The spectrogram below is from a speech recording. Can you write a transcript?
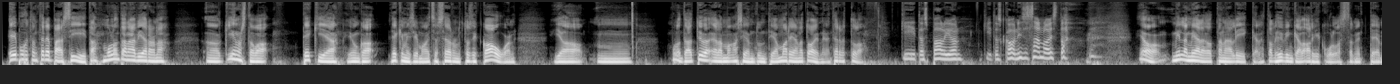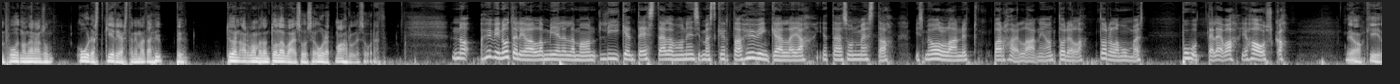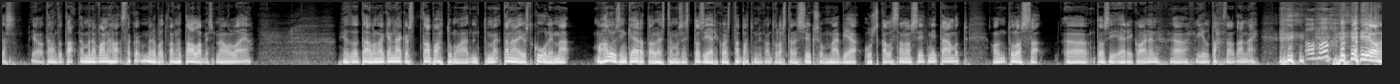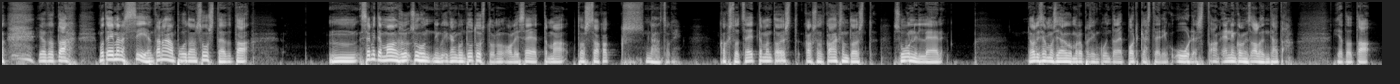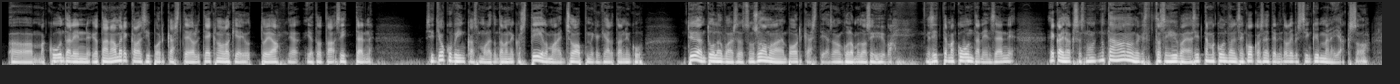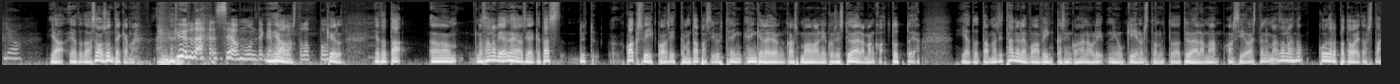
ei puhuta enempää siitä. Mulla on tänään vieraana äh, kiinnostava tekijä, jonka tekemisiä mä oon itse seurannut tosi kauan, ja mm, mulla on täällä työelämäasiantuntija Mariana Toiminen. Tervetuloa. Kiitos paljon. Kiitos kauniista sanoista. Joo, millä mielellä olet tänään liikkeelle? Tämä oli Hyvinkäällä arkikullassa nyt. Me puhutaan tänään sun uudesta kirjasta nimeltä Hyppy. Työn arvomaton tulevaisuus ja uudet mahdollisuudet. No hyvin uteliaalla mielellä mä oon liikenteessä. Täällä mä oon ensimmäistä kertaa Hyvinkäällä ja, ja tämä sun mesta, missä me ollaan nyt parhaillaan, niin on todella, todella mun mielestä puhutteleva ja hauska. Joo, kiitos. Joo, tämä on tota, tämmöinen vanha, 110 vuotta vanha talo, missä me ollaan ja ja tota, täällä on kaiken näköistä tapahtumaa. Et nyt mä, tänään just kuulin, mä, mä haluaisin kertoa yhdestä semmoisesta tosi erikoisesta tapahtumasta, mikä on tulossa tänne syksyyn. Mä en vielä uskalla sanoa siitä mitään, mutta on tulossa ö, tosi erikoinen ö, ilta, sanotaan näin. Oho. Joo, ja tota, mutta ei mennä siihen. Tänään puhutaan susta ja tota, mm, se, miten mä oon su- suhun niin ikään kuin tutustunut, oli se, että mä tuossa kaksi, se oli, 2017, 2018 suunnilleen ne oli semmoisia, kun mä rupesin kuuntelemaan podcasteja niin uudestaan, ennen kuin mä aloitin tätä. Ja tota, mä kuuntelin jotain amerikkalaisia podcasteja, oli teknologiajuttuja, ja, ja tota, sitten sit joku vinkkasi mulle, että on tämmöinen niin Steal My Job, mikä kertoo niin kuin työn tulevaisuudessa, se on suomalainen podcast, ja se on kuulemma tosi hyvä. Ja sitten mä kuuntelin sen, niin eka jaksossa, no, no tämä on oikeasti tosi hyvä, ja sitten mä kuuntelin sen koko setin, niin oli vissiin kymmenen jaksoa. Joo. Ja, ja tota, se on sun tekemä. Kyllä, se on mun tekemä alusta loppuun. Kyllä. Ja tota, Um, mä sanon vielä yhden asian, että tässä nyt kaksi viikkoa sitten mä tapasin yhtä henkilöä, jonka kanssa mä ollaan niin siis työelämän kautta tuttuja. Ja tota, mä sitten hänelle vaan vinkkasin, kun hän oli niin kiinnostunut tuota työelämäasioista, niin mä sanoin, että no kuuntelepa toi tosta.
